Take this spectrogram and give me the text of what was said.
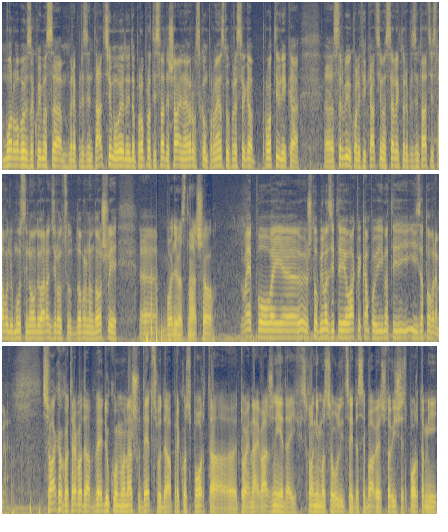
u moru obaveza koji ima sa reprezentacijom, ujedno i da proprati sva dešavanja na evropskom prvenstvu, pre svega protivnika e, Srbije u kvalifikacijama selektor reprezentacije Slavoljub Musin ovde u Aranđelovcu. Dobro nam došli. E, Bolje vas našao. Lepo ovaj, što obilazite i ovakve kampove imate i za to vremena. Svakako treba da edukujemo našu decu da preko sporta, e, to je najvažnije, da ih sklonimo sa ulica i da se bave što više sportom i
